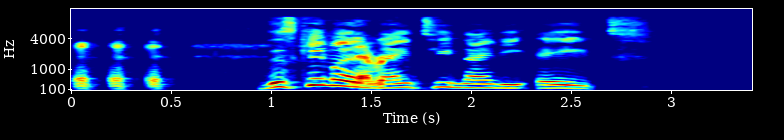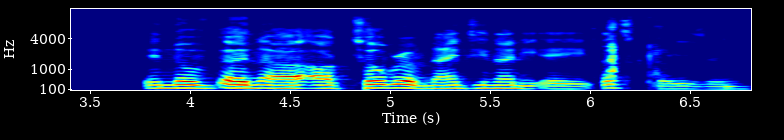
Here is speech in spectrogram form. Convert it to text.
This came out Never- in 1998, in, no, in uh, October of 1998. That's crazy.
